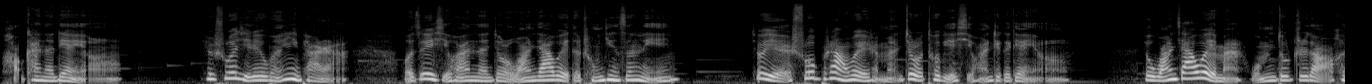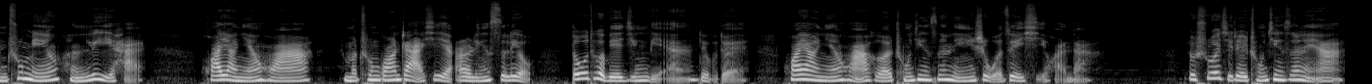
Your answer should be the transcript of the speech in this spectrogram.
好看的电影。就说起这文艺片啊，我最喜欢的就是王家卫的《重庆森林》，就也说不上为什么，就是特别喜欢这个电影。就王家卫嘛，我们都知道很出名、很厉害，《花样年华》、什么《春光乍泄》、《二零四六》都特别经典，对不对？《花样年华》和《重庆森林》是我最喜欢的。就说起这《重庆森林》啊，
